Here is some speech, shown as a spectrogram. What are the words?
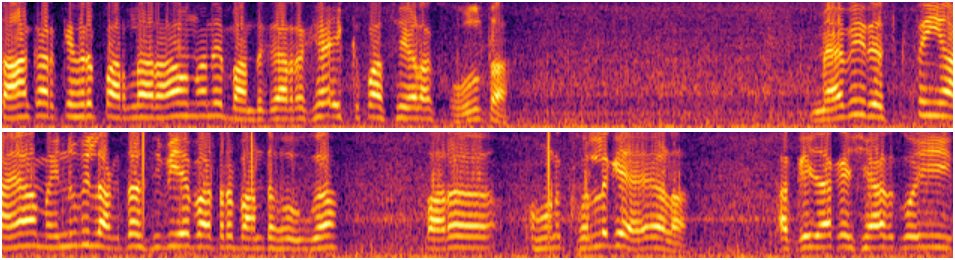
ਤਾਂ ਕਰਕੇ ਫਿਰ ਪਰਲਾ ਰਾਹ ਉਹਨਾਂ ਨੇ ਬੰਦ ਕਰ ਰੱਖਿਆ, ਇੱਕ ਪਾਸੇ ਵਾਲਾ ਖੋਲਤਾ। ਮੈਂ ਵੀ ਰਿਸਕ ਤੇ ਹੀ ਆਇਆ, ਮੈਨੂੰ ਵੀ ਲੱਗਦਾ ਸੀ ਵੀ ਇਹ ਬਾਰਡਰ ਬੰਦ ਹੋਊਗਾ, ਪਰ ਹੁਣ ਖੁੱਲ ਗਿਆ ਇਹ ਵਾਲਾ। ਅੱਗੇ ਜਾ ਕੇ ਸ਼ਾਇਦ ਕੋਈ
